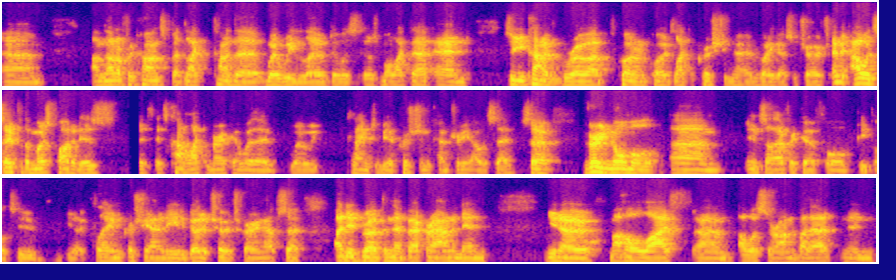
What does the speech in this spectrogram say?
Um, I'm not Afrikaans, but like kind of the where we lived, it was it was more like that, and so you kind of grow up quote unquote like a Christian. You know, everybody goes to church, and I would say for the most part it is it's, it's kind of like America where they where we claim to be a Christian country. I would say so. Very normal um, in South Africa for people to you know claim Christianity to go to church growing up. So I did grow up in that background, and then you know my whole life um, I was surrounded by that. And then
